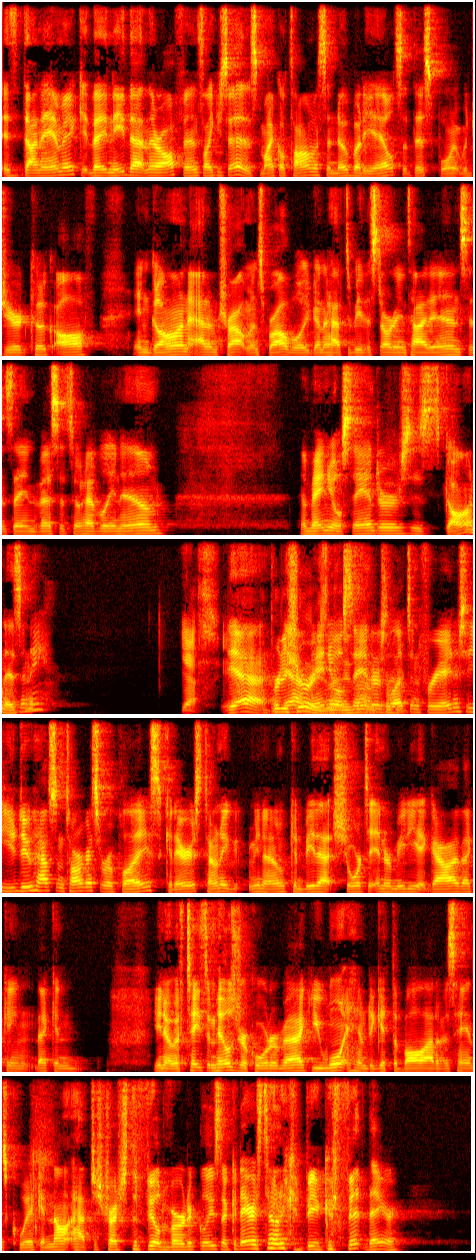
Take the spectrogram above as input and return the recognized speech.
It's dynamic. They need that in their offense. Like you said, it's Michael Thomas and nobody else at this point. With Jared Cook off and gone, Adam Trautman's probably going to have to be the starting tight end since they invested so heavily in him. Emmanuel Sanders is gone, isn't he? Yes. Yeah, I'm pretty yeah, sure he's not- Emmanuel he's Sanders left in free agency. You do have some targets to replace. Kadarius Toney, you know, can be that short to intermediate guy that can that can, you know, if Taysom Hill's your quarterback, you want him to get the ball out of his hands quick and not have to stretch the field vertically. So Kadarius Toney could be a good fit there.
